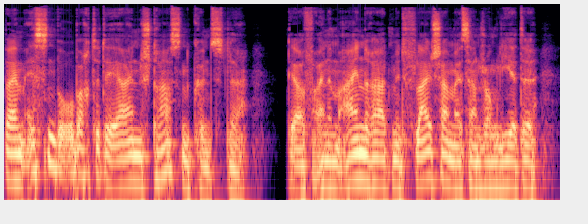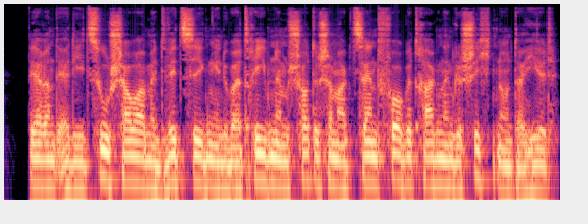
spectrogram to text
Beim Essen beobachtete er einen Straßenkünstler, der auf einem Einrad mit Fleischermessern jonglierte, während er die Zuschauer mit witzigen, in übertriebenem schottischem Akzent vorgetragenen Geschichten unterhielt.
